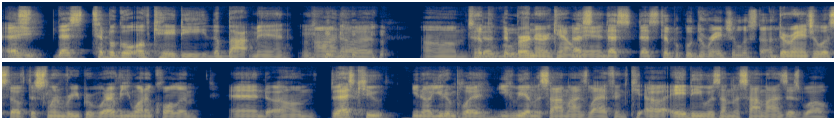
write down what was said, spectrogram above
That's Hey, that's typical of KD, the bot man on uh um the, the burner account that's man. that's that's typical Durantula stuff. Durantula stuff, the Slim Reaper, whatever you want to call him. And um, that's cute. You know, you didn't play. You could be on the sidelines laughing. Uh, AD was on the sidelines as well.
